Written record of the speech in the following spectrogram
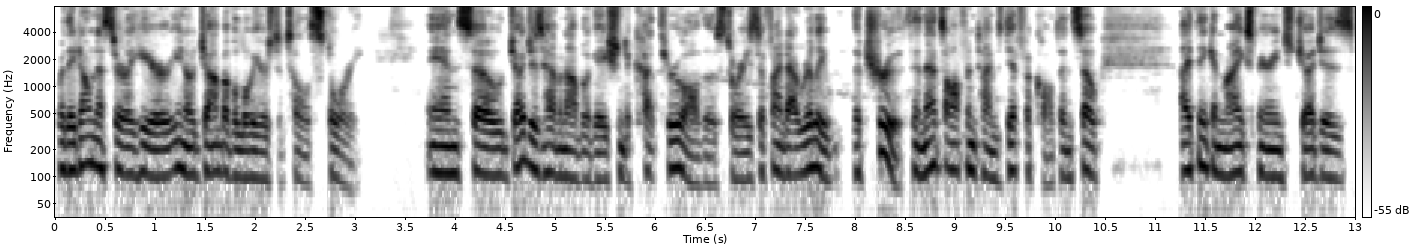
where they don't necessarily hear, you know, job of a lawyer is to tell a story. And so judges have an obligation to cut through all those stories to find out really the truth. And that's oftentimes difficult. And so I think, in my experience, judges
